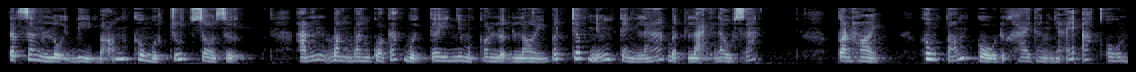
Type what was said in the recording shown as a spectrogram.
tặc răng lội bì bõm không một chút do dự. Hắn băng băng qua các bụi cây như một con lợn lòi bất chấp những cành lá bật lại đau sát. Còn hỏi, không tóm cổ được hai thằng nhãi ác ôn,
